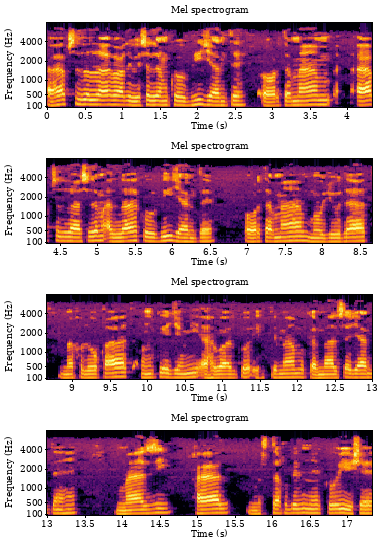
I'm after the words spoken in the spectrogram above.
آپ صلی اللہ علیہ وسلم کو بھی جانتے اور تمام آپ صلی اللہ علیہ وسلم اللہ کو بھی جانتے اور تمام موجودات، مخلوقات ان کے جمی احوال کو اہتمام و کمال سے جانتے ہیں۔ ماضی، حال، مستقبل میں کوئی شے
